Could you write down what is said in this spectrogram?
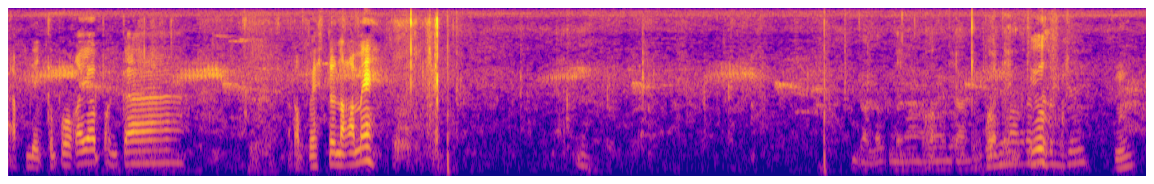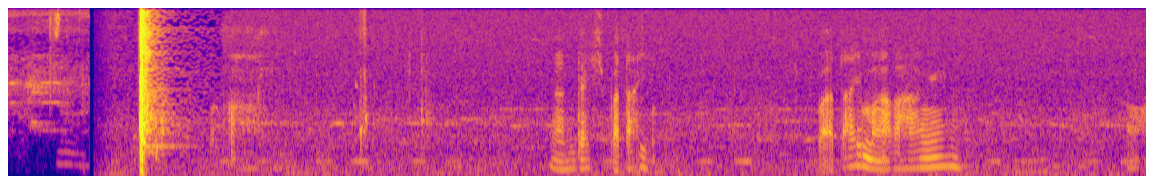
Update ko po kayo pagka nakapwesto na kami. Dalag na. Po, thank you. Hmm? Yan guys, patay. Patay mga kahangin. Oh,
